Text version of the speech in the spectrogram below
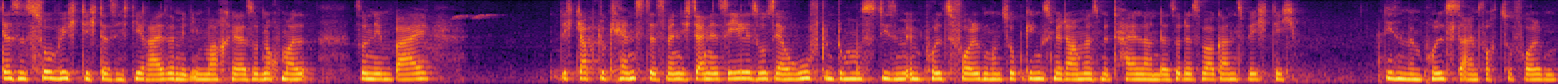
das ist so wichtig, dass ich die Reise mit ihm mache. Also nochmal so nebenbei, ich glaube, du kennst es, wenn dich deine Seele so sehr ruft und du musst diesem Impuls folgen. Und so ging es mir damals mit Thailand. Also das war ganz wichtig, diesem Impuls da einfach zu folgen.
